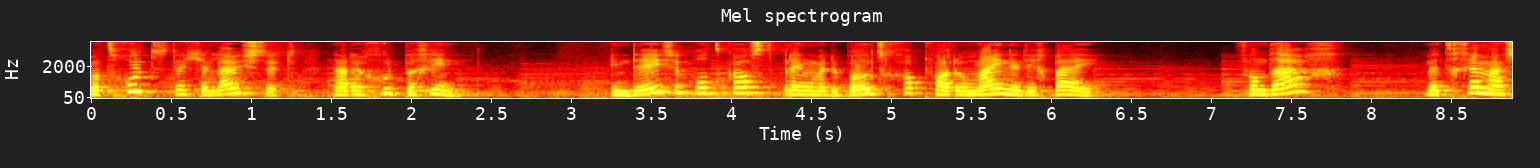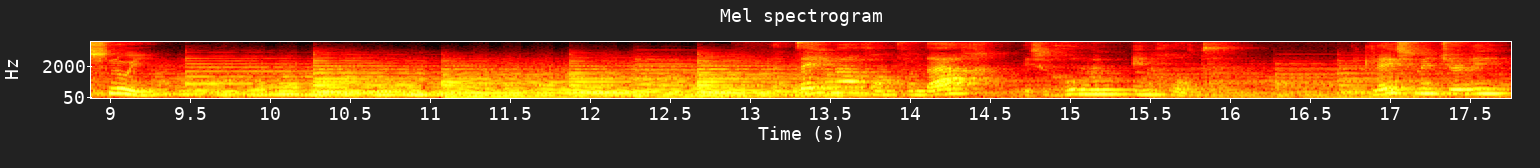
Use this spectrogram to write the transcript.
Wat goed dat je luistert naar een goed begin. In deze podcast brengen we de boodschap van Romeinen dichtbij. Vandaag met Gemma Snoei. Het thema van vandaag is roemen in God. Ik lees met jullie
